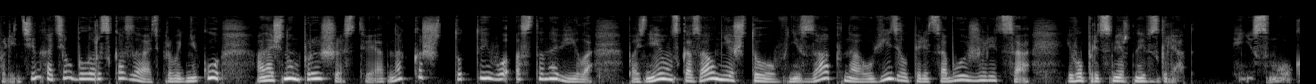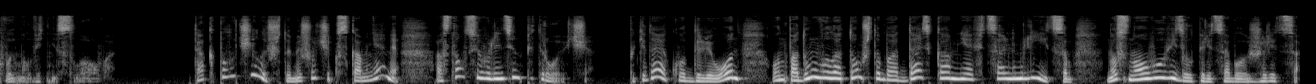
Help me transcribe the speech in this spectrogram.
Валентин хотел было рассказать проводнику о ночном происшествии, однако что-то его остановило. Позднее он сказал мне, что внезапно увидел перед собой жреца, его предсмертный взгляд, и не смог вымолвить ни слова. Так и получилось, что мешочек с камнями остался у Валентина Петровича. Покидая кот де Леон, он подумывал о том, чтобы отдать камни официальным лицам, но снова увидел перед собой жреца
